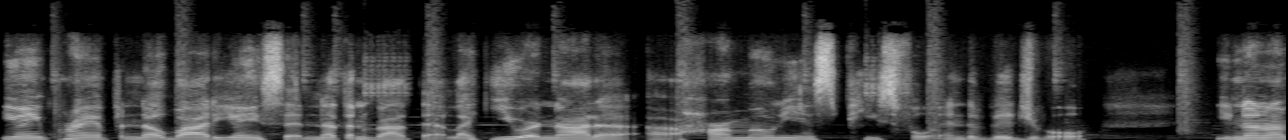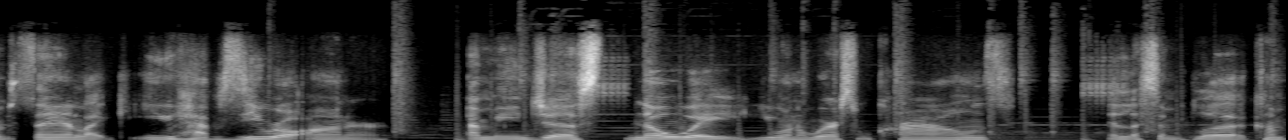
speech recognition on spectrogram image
You ain't praying for nobody. You ain't said nothing about that. Like you are not a, a harmonious, peaceful individual. You know what I'm saying? Like you have zero honor. I mean, just no way you want to wear some crowns and let some blood come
